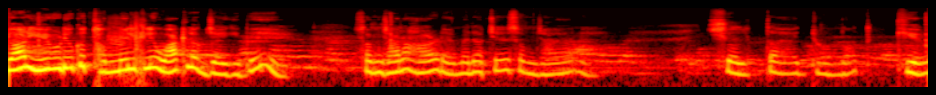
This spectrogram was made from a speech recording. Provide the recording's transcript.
यार, ये वीडियो के थंबनेल के लिए वाट लग जाएगी बे? समझाना हार्ड है, मैंने अच्छे से समझाया नहीं। चलता है डू नॉट केयर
